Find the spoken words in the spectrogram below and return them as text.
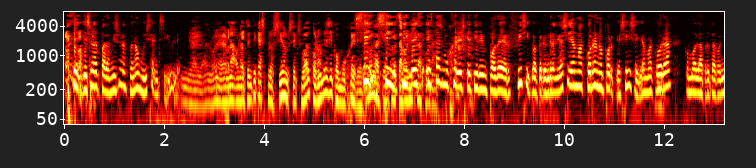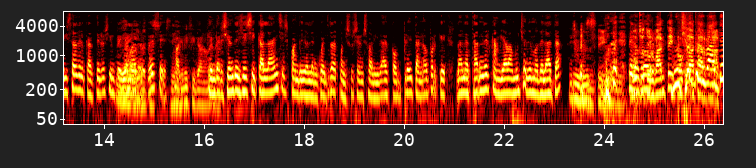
que es una, para mí es una zona muy sensible. Ya, ya, bueno, era una, una auténtica explosión sexual con hombres y con mujeres. Sí, que sí, sí, estas mujeres que tienen poder físico, pero en realidad se llama Cora no porque sí, se llama Cora como la protagonista del cartero siempre llama dos veces. Magnífica, ¿no? Que en versión de Jessica Lange es cuando yo la encuentro con su sensualidad completa, ¿no? Porque Lana Turner cambiaba mucho de modelata. Sí. pero mucho con- turbante y mucho poca, carna- turbante,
